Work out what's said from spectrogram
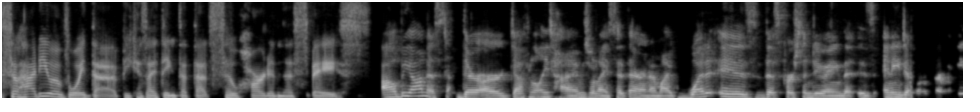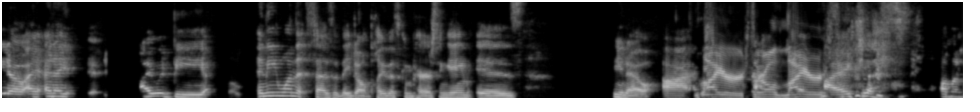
So, how do you avoid that? Because I think that that's so hard in this space. I'll be honest, there are definitely times when I sit there and I'm like, what is this person doing that is any different from, you know, I, and I, I would be anyone that says that they don't play this comparison game is, you know, I liars. They're all liars. I just, I'm like,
